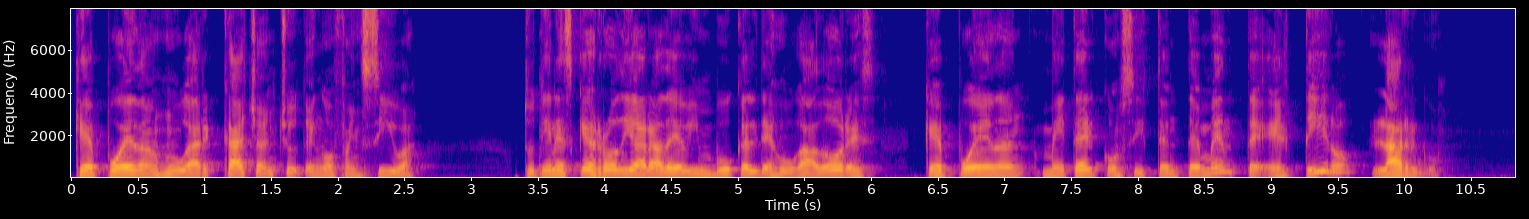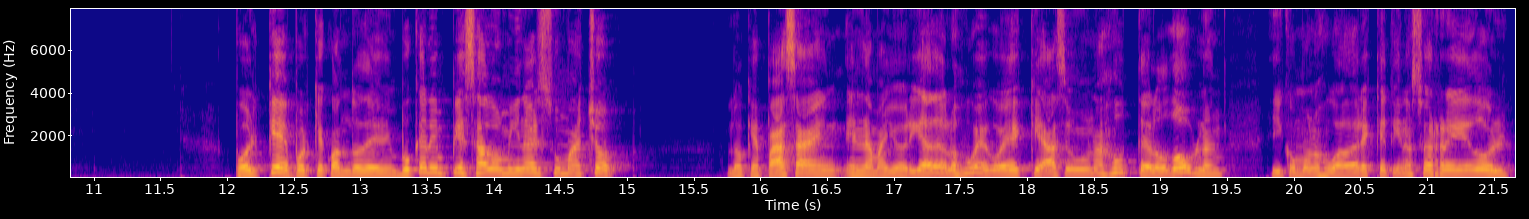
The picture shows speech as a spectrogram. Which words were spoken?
que puedan jugar catch and shoot en ofensiva. Tú tienes que rodear a Devin Booker de jugadores que puedan meter consistentemente el tiro largo. ¿Por qué? Porque cuando Devin Booker empieza a dominar su matchup, lo que pasa en, la mayoría de los juegos es que hacen un ajuste, lo doblan y como los jugadores que tiene a su alrededor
